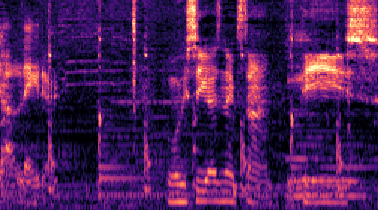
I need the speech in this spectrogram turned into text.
Y'all later. And we'll see you guys next time. Peace.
